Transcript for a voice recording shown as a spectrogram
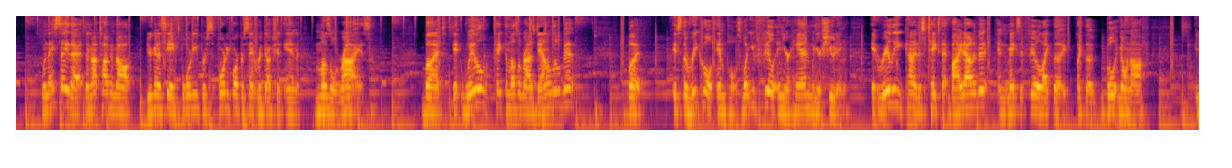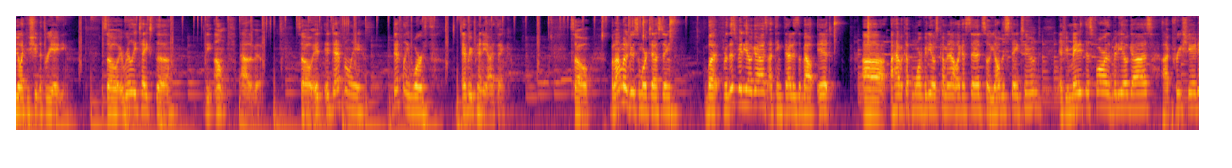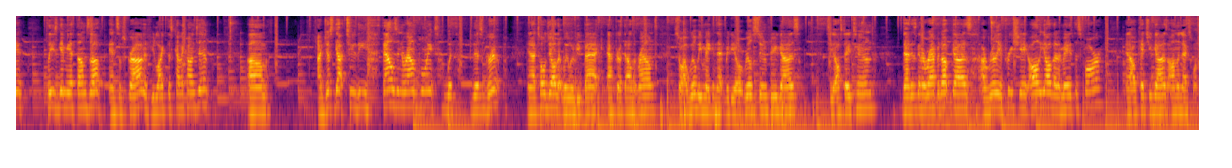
when they say that, they're not talking about you're gonna see a 40% 44% reduction in muzzle rise, but it will take the muzzle rise down a little bit, but it's the recoil impulse, what you feel in your hand when you're shooting. It really kind of just takes that bite out of it and makes it feel like the like the bullet going off. You're like you're shooting a 380. So it really takes the the umph out of it. So it, it definitely definitely worth every penny, I think. So, but I'm gonna do some more testing. But for this video, guys, I think that is about it. Uh, I have a couple more videos coming out, like I said, so y'all just stay tuned. If you made it this far in the video, guys, I appreciate it. Please give me a thumbs up and subscribe if you like this kind of content. Um, I just got to the thousand round point with this grip, and I told y'all that we would be back after a thousand rounds, so I will be making that video real soon for you guys. So y'all stay tuned. That is gonna wrap it up, guys. I really appreciate all y'all that have made it this far and I'll catch you guys on the next one.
